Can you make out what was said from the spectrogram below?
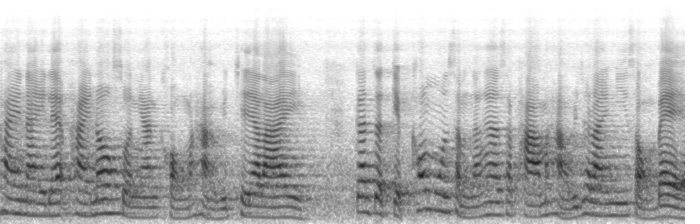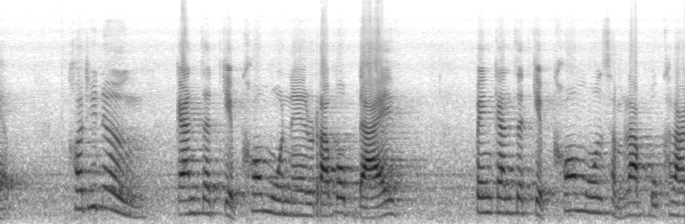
ภายในและภายนอกส่วนงานของมหาวิทยาลัย การจัดเก็บข้อมูลสำนักงานสภามหาวิทยาลัยมี 2 แบบ ข้อที่ 1 การจัดเก็บข้อมูลในระบบ Drive เป็นการจัดเก็บข้อมูลสำหรับบุคลา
